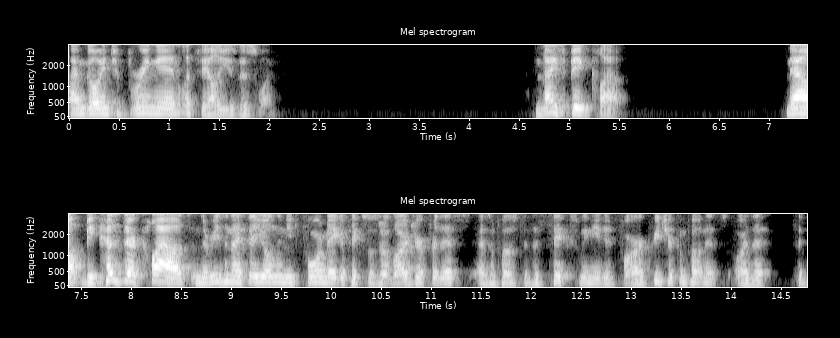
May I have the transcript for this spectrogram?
I'm going to bring in, let's see, I'll use this one. Nice big cloud. Now, because they're clouds, and the reason I say you only need 4 megapixels or larger for this, as opposed to the 6 we needed for our creature components, or the, the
